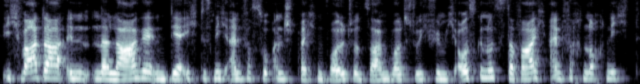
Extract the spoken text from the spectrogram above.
ich war da in einer Lage, in der ich das nicht einfach so ansprechen wollte und sagen wollte, du, ich fühle mich ausgenutzt. Da war ich einfach noch nicht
